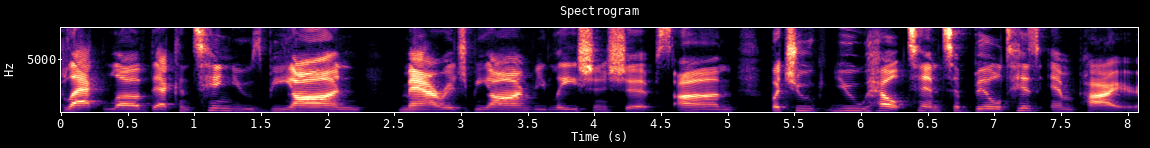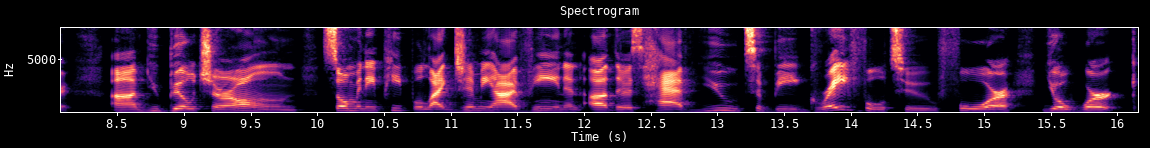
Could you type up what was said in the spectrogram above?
black love that continues beyond marriage beyond relationships um but you you helped him to build his empire um you built your own. So many people like jimmy iovine and others have you to be grateful to for your work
